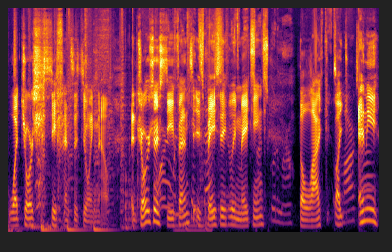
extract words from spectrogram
what Georgia's defense is doing now. And Georgia's defense is basically making the lack, like any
